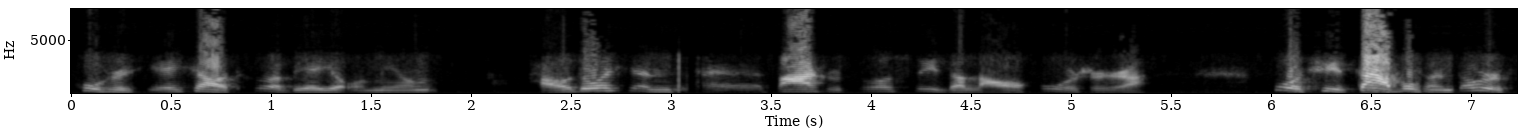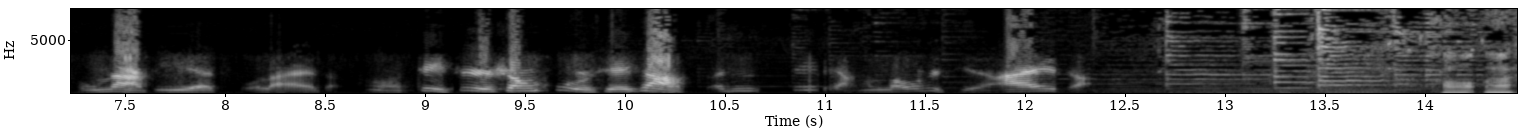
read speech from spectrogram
护士学校特别有名，好多现在八十多岁的老护士啊，过去大部分都是从那儿毕业出来的。嗯，这智生护士学校跟这两个楼是紧挨着。好啊，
